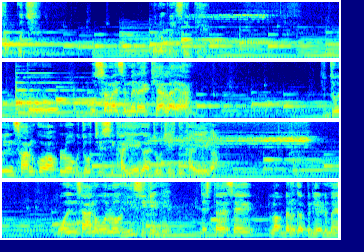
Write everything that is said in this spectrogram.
सब कुछ वो लोग भी सीख गए तो उस समय से मेरा एक ख्याल आया कि जो इंसान को आप लोग जो चीज़ सिखाइएगा, जो चीज़ दिखाइएगा, वो इंसान वो लोग ही सीखेंगे। जिस तरह से लॉकडाउन का पीरियड में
